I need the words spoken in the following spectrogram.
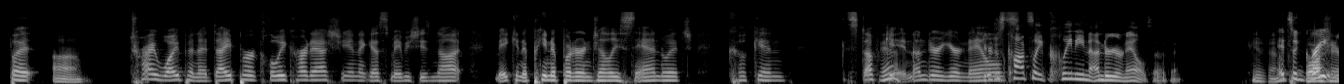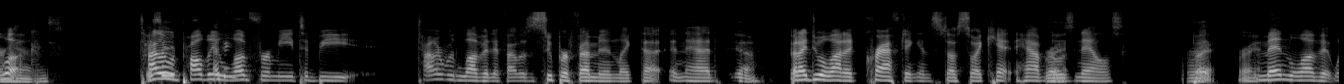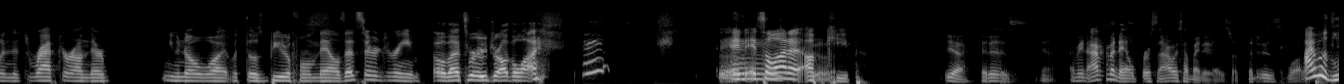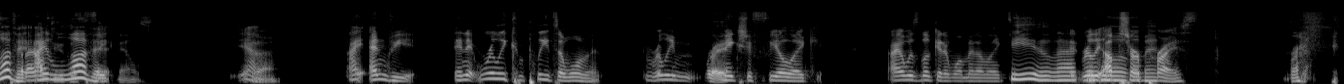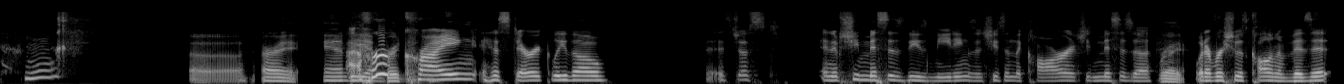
but Um, try wiping a diaper. Khloe Kardashian, I guess maybe she's not making a peanut butter and jelly sandwich, cooking stuff Yeah. getting under your nails. you're just constantly cleaning under your nails. I think. You know, It's a great look. Tyler would probably think- love for me to be Tyler would love it if I was super feminine like that and had Yeah. But I do a lot of crafting and stuff, so I can't have Right. those nails. Right. Right. Men love it when it's wrapped around their you know what with those beautiful nails. That's their dream. Oh, that's where you draw the line. And it's a Oh, lot of upkeep. Yeah, it is. Yeah. I mean, I'm a nail person. I always have my nails done, but it is a lot. Of I would love it. don't I, love it. nails. Yeah. I envy it. And it really completes a woman. It really Right. makes you feel like I always look at a woman, I'm like, Feel like it really ups her price. Right. uh. All right. Andy Uh, and her Brittany. crying hysterically though it's just and if she misses these meetings and she's in the car and she misses a Right. whatever she was calling a visit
